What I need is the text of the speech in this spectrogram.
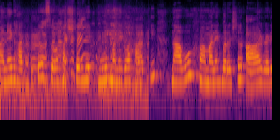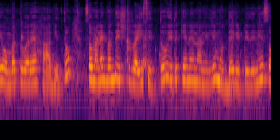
ಮನೆಗೆ ಹಾಕ್ಬಿಟ್ಟು ಸೊ ಅಷ್ಟರಲ್ಲಿ ಮೂರು ಮನೆಗೂ ಹಾಕಿ ನಾವು ಮನೆಗೆ ಬರೋಷ್ಟರಲ್ಲಿ ಆಲ್ರೆಡಿ ಒಂಬತ್ತುವರೆ ಆಗಿತ್ತು. ಸೊ ಮನೆಗೆ ಬಂದು ಇಷ್ಟು ರೈಸ್ ಇತ್ತು. ಇದಕ್ಕೇನೆ ನಾನಿಲ್ಲಿ ಮುದ್ದೆಗೆ ಇಟ್ಟಿದ್ದೀನಿ. ಸೊ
